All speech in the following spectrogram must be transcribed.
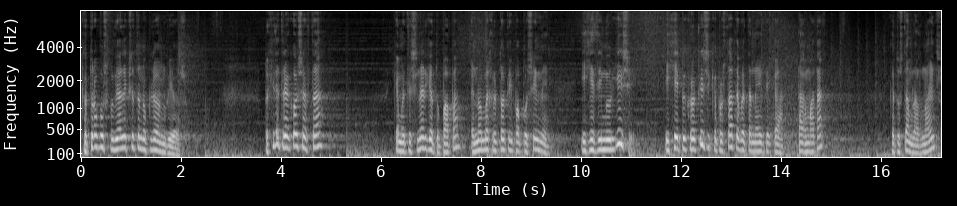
Και ο τρόπος που διάλεξε ήταν ο πλέον βίος. Το 1307 και με τη συνέργεια του Πάπα, ενώ μέχρι τότε η Παποσύνη είχε δημιουργήσει, είχε επικροτήσει και προστάτευε τα νεητικά τάγματα και τους Templar Knights,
